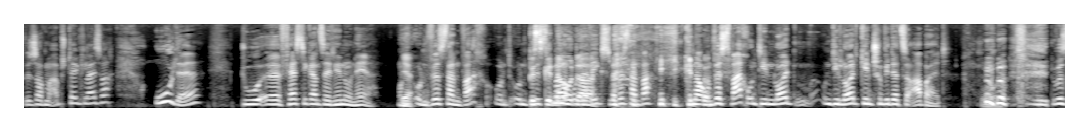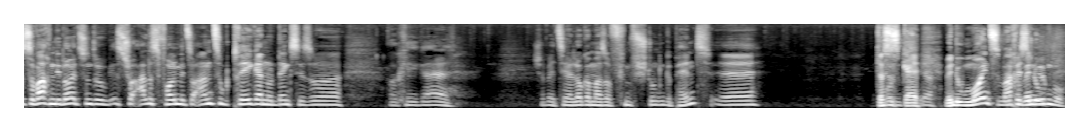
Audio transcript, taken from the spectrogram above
wirst du auf dem Abstellgleis wach. Oder du äh, fährst die ganze Zeit hin und her. Und, Ja. und wirst dann wach und, und Bist bist, immer genau noch da. unterwegs und wirst dann wach. genau, und wirst wach und die Leute und die Leute gehen schon wieder zur Arbeit. Du bist so wach und die Leute sind so, ist schon alles voll mit so Anzugträgern und denkst dir so, okay, geil. Ich habe jetzt ja locker mal so fünf Stunden gepennt. Äh, Das ist geil. ja. Wenn du moins wach, wenn du, irgendwo.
